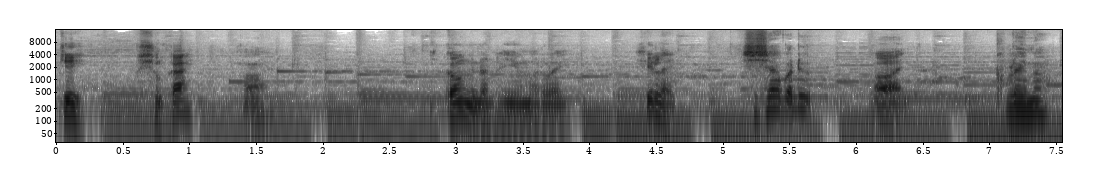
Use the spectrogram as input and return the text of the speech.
Ki, sungkai. Ha. Kong dan hayu marwai. Silai. Sisa apa duk? Oh, Kebelai mau.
